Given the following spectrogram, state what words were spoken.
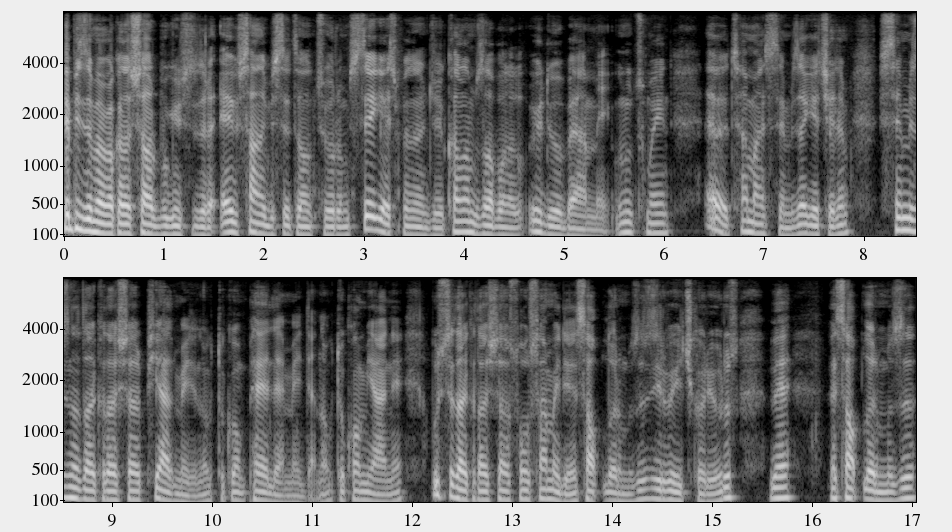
Hepinize merhaba arkadaşlar. Bugün sizlere efsane bir site tanıtıyorum. Siteye geçmeden önce kanalımıza abone olup videoyu beğenmeyi unutmayın. Evet hemen sitemize geçelim. Sitemizin adı arkadaşlar plmedia.com plmedia.com yani. Bu sitede arkadaşlar sosyal medya hesaplarımızı zirveye çıkarıyoruz ve hesaplarımızı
